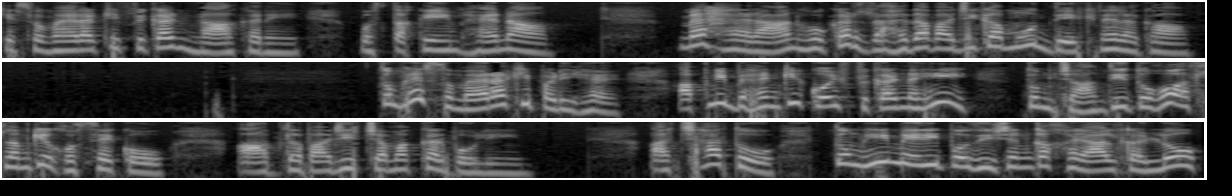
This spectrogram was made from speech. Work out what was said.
कि सुमेरा की फ़िक्र ना करें। मुस्तकीम है ना। मैं हैरान होकर जाहिदाबाजी का मुँह देखने लगा। तुम्हें सुमेरा की पड़ी है। अपनी बहन की कोई फ़िक्र नहीं। तुम जानती तो हो असलम के गुस्से को। आप दबाजी चमक कर बोली। अच्छा तो तुम ही मेरी पोजीशन का ख्याल कर लो।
